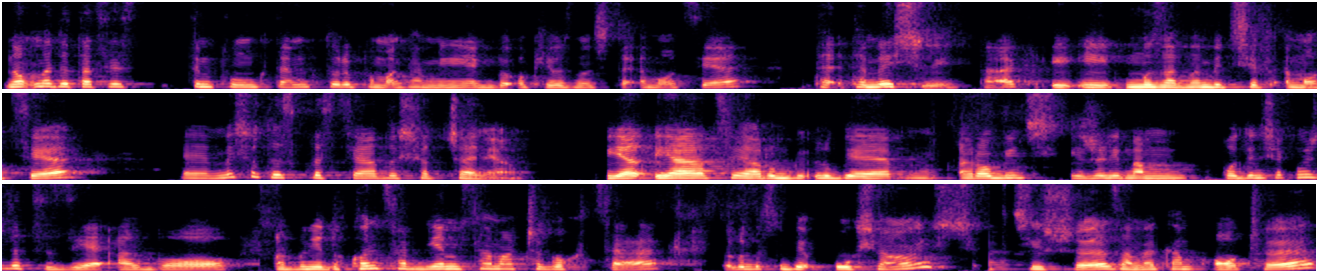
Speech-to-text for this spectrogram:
No, medytacja jest tym punktem, który pomaga mi jakby okiełznać te emocje, te, te myśli, tak? I, I móc zagłębić się w emocje. E, myślę, że to jest kwestia doświadczenia. Ja, ja co ja lubię, lubię robić, jeżeli mam podjąć jakąś decyzję albo, albo nie do końca wiem sama, czego chcę, to lubię sobie usiąść w ciszy, zamykam oczy,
